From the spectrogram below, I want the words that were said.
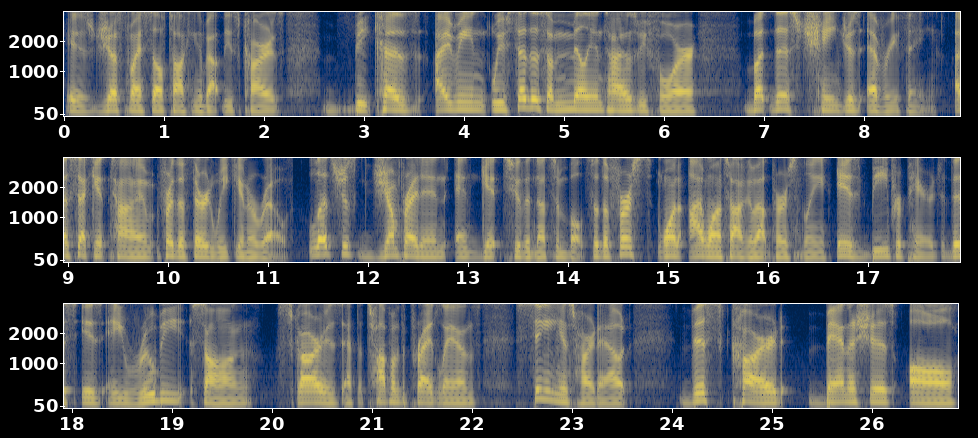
It is just myself talking about these cards because, I mean, we've said this a million times before but this changes everything a second time for the third week in a row. Let's just jump right in and get to the nuts and bolts. So, the first one I want to talk about personally is Be Prepared. This is a Ruby song. Scar is at the top of the Pride Lands singing his heart out. This card banishes all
